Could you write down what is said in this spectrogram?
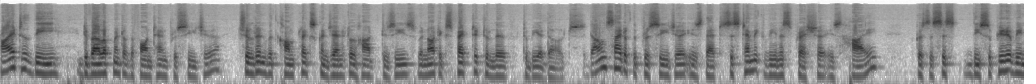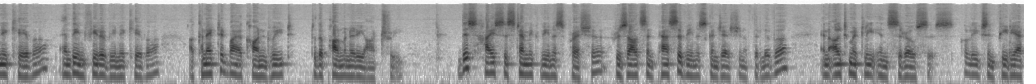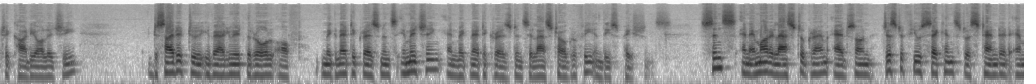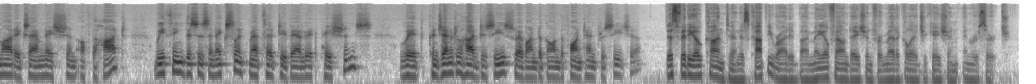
Prior to the development of the Fontan procedure, children with complex congenital heart disease were not expected to live to be adults. The downside of the procedure is that systemic venous pressure is high because the, the superior vena cava and the inferior vena cava are connected by a conduit to the pulmonary artery. This high systemic venous pressure results in passive venous congestion of the liver and ultimately in cirrhosis. Colleagues in pediatric cardiology decided to evaluate the role of magnetic resonance imaging and magnetic resonance elastography in these patients. Since an MR elastogram adds on just a few seconds to a standard MR examination of the heart, we think this is an excellent method to evaluate patients with congenital heart disease who have undergone the Fontan procedure. This video content is copyrighted by Mayo Foundation for Medical Education and Research.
